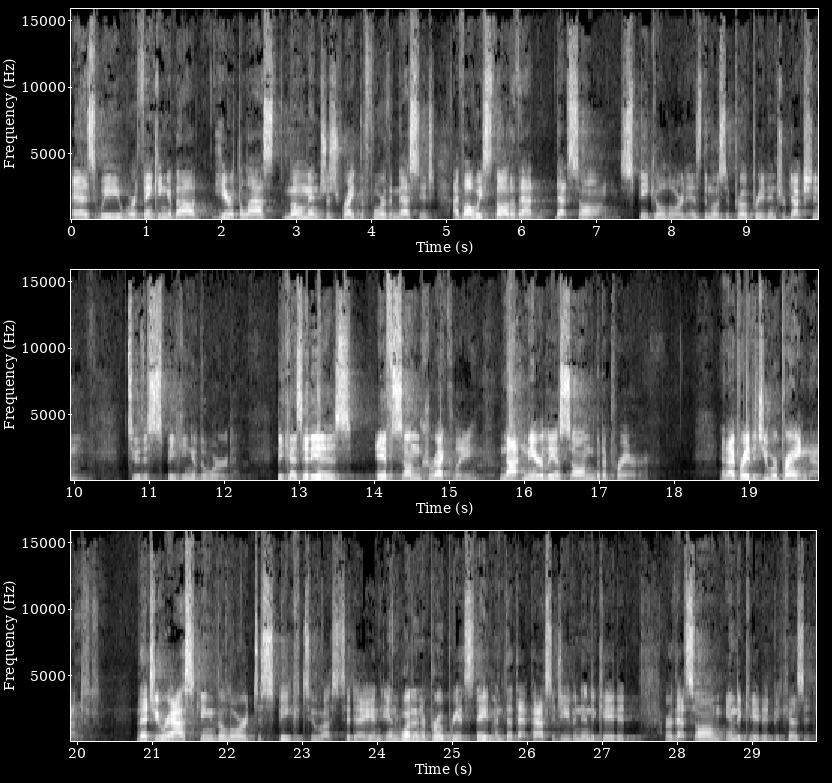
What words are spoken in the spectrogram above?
as we were thinking about here at the last moment, just right before the message, I've always thought of that, that song, Speak, O Lord, as the most appropriate introduction to the speaking of the word. Because it is, if sung correctly, not merely a song, but a prayer. And I pray that you were praying that that you were asking the Lord to speak to us today. And, and what an appropriate statement that that passage even indicated, or that song indicated, because it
